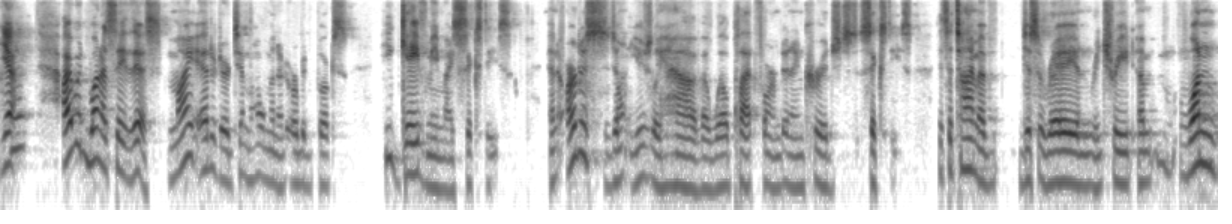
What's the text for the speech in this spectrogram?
Yeah. I would want to say this. My editor, Tim Holman at Orbit Books, he gave me my 60s. And artists don't usually have a well platformed and encouraged 60s. It's a time of disarray and retreat. Um, one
